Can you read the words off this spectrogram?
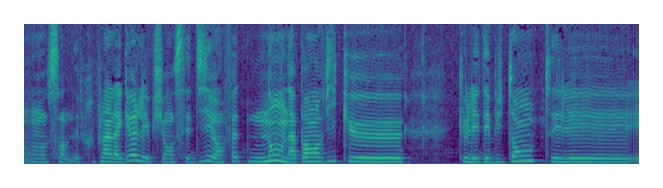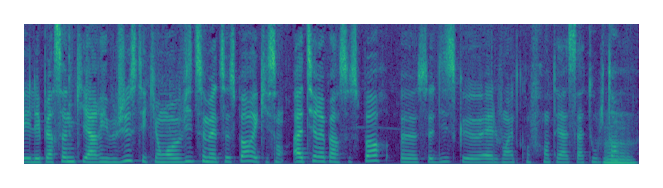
on s'en est pris plein la gueule et puis on s'est dit, en fait, non, on n'a pas envie que que les débutantes et les, et les, personnes qui arrivent juste et qui ont envie de se mettre ce sport et qui sont attirées par ce sport se disent qu'elles vont être confrontées à ça tout le temps. Mmh.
